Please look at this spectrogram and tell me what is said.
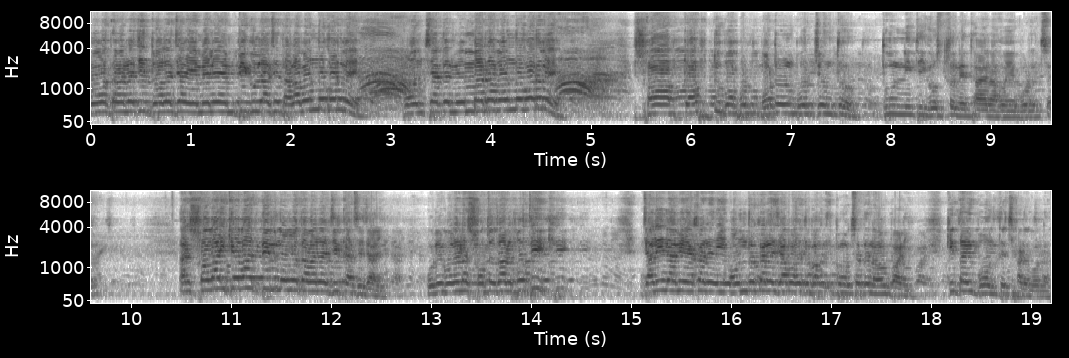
মমতা ব্যানার্জি দলে যা এমএলএ, এমপি গুলো আছে, তারা বন্ধ করবে? পঞ্চায়েতের মেম্বাররা বন্ধ করবে? সব টপ টু বটন পর্যন্ত দুর্নীতিগ্রস্ত নেতারা হয়ে পড়েছে। আর সবাইকে বাদ দিন মমতা ব্যানার্জির কাছে যাই। উনি বলে না, সততার প্রতীক। জানি না আমি এখন এই অন্ধকারে যাব, হয়তো বাকি পৌঁছাতে নাও পারি। কিন্তু আমি বলতে ছাড়বো না।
